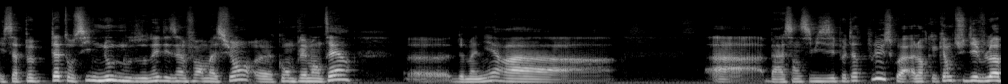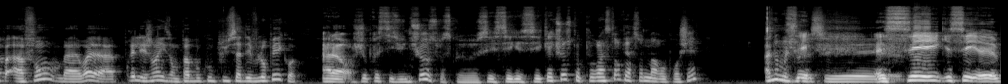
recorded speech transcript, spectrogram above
Et ça peut peut-être aussi nous nous donner des informations euh, complémentaires euh, de manière à à, bah, sensibiliser peut-être plus quoi alors que quand tu développes à fond bah ouais après les gens ils ont pas beaucoup plus à développer quoi Alors, je précise une chose, parce que c'est quelque chose que pour l'instant personne m'a reproché. Ah non mais je- C'est- c'est C'est, euh,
